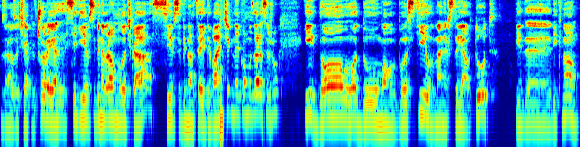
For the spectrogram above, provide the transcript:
зразу чеплю. Вчора я сидів, собі набрав молочка, сів собі на цей диванчик, на якому зараз сижу, і довго думав, бо стіл в мене ж стояв тут, під е, вікном.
